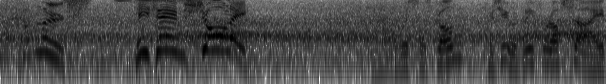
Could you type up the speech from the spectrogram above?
It's come loose. He's in, surely. And the whistle's gone, presumably for offside.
